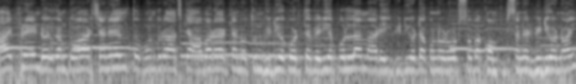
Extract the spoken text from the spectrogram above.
Hi friend welcome to our channel তো বন্ধুরা, আজকে আবারও একটা নতুন ভিডিও করতে বেরিয়ে পড়লাম। আর এই ভিডিওটা কোনো রোড শো বা কম্পিটিশনের ভিডিও নয়।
